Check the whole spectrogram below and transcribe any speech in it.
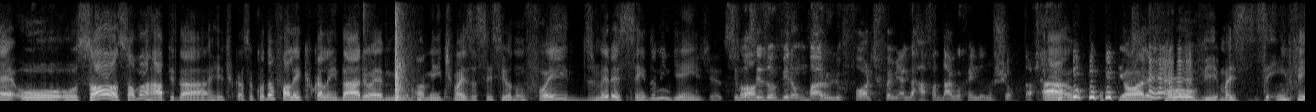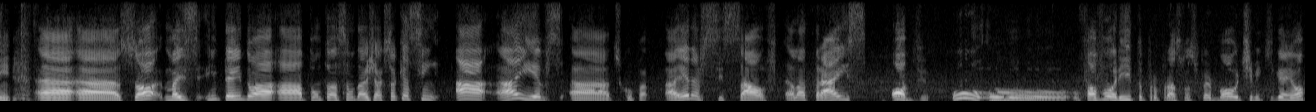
É, o, o, só, só uma rápida retificação. Quando eu falei que o calendário é minimamente mais acessível, não foi desmerecendo ninguém, gente. Se só... vocês ouviram um barulho forte, foi minha garrafa d'água caindo no chão, tá? Ah, o, o, pior é que eu ouvi, mas enfim, uh, uh, só, mas entendo a, a pontuação da Jack. Só que assim, a, a, EFC, a, desculpa, a NFC South, ela traz, óbvio, o, o, o favorito para o próximo Super Bowl, o time que ganhou,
